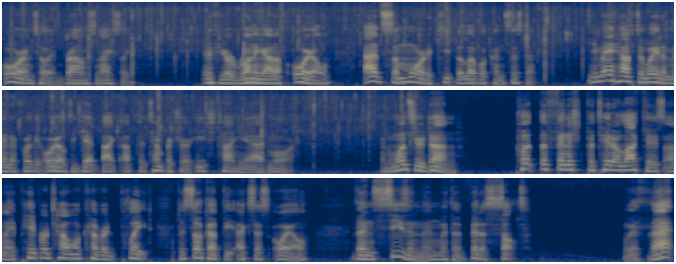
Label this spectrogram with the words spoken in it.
or until it browns nicely. If you're running out of oil, add some more to keep the level consistent. You may have to wait a minute for the oil to get back up to temperature each time you add more. And once you're done, put the finished potato latkes on a paper towel covered plate to soak up the excess oil, then season them with a bit of salt. With that,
